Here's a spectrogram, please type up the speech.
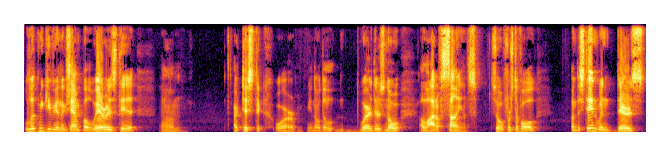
let me give you an example. Where is the um, artistic or, you know, the where there's no a lot of science. So first of all, understand when there's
